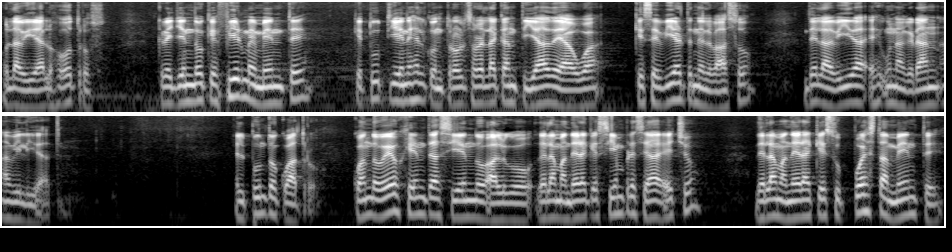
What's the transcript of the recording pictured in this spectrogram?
o la vida de los otros, creyendo que firmemente que tú tienes el control sobre la cantidad de agua que se vierte en el vaso de la vida es una gran habilidad. El punto 4. Cuando veo gente haciendo algo de la manera que siempre se ha hecho, de la manera que supuestamente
